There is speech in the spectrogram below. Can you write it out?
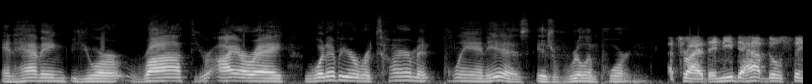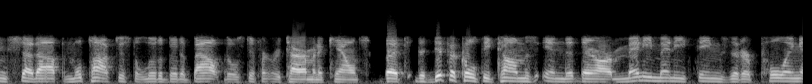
And having your Roth, your IRA, whatever your retirement plan is, is real important. That's right. They need to have those things set up, and we'll talk just a little bit about those different retirement accounts. But the difficulty comes in that there are many, many things that are pulling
